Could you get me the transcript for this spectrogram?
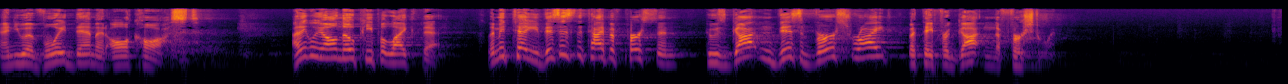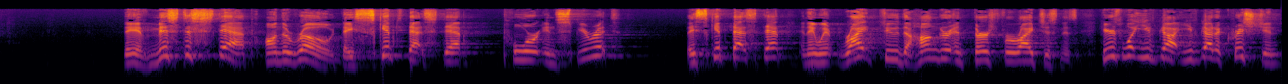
And you avoid them at all cost. I think we all know people like that. Let me tell you, this is the type of person who's gotten this verse right, but they've forgotten the first one. They have missed a step on the road. They skipped that step, poor in spirit. They skipped that step and they went right to the hunger and thirst for righteousness. Here's what you've got you've got a Christian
